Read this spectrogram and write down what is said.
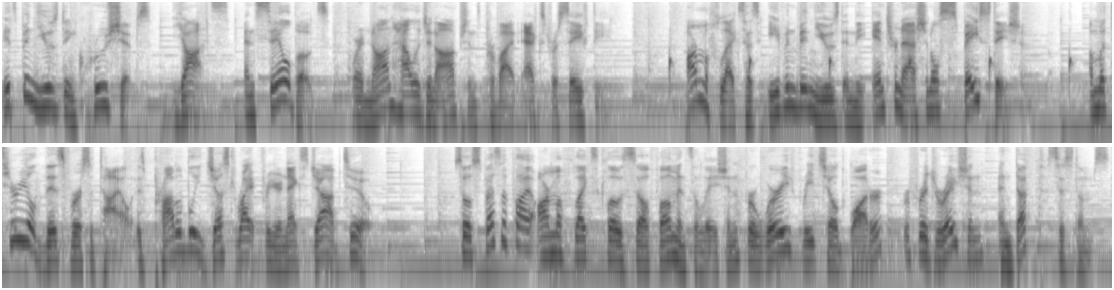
It's been used in cruise ships, yachts, and sailboats where non-halogen options provide extra safety. Armaflex has even been used in the International Space Station. A material this versatile is probably just right for your next job too. So specify Armaflex closed cell foam insulation for worry-free chilled water, refrigeration, and duct systems.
